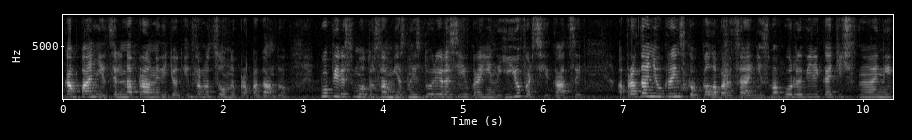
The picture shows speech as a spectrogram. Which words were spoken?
Компания целенаправленно ведет информационную пропаганду по пересмотру совместной истории России и Украины, ее фальсификации, оправдание украинского коллаборационизма в годы Великой Отечественной войны,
